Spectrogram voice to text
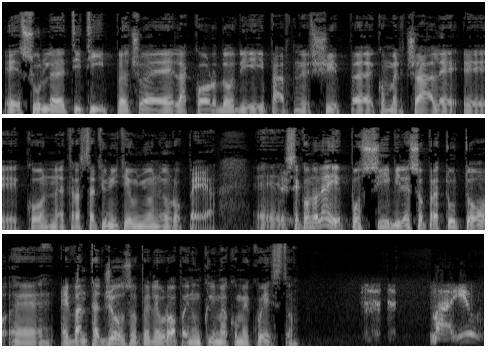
eh, sul TTIP, cioè l'accordo di partnership eh, commerciale eh, con, tra Stati Uniti e Unione Europea. Eh, secondo lei è possibile e soprattutto eh, è vantaggioso per l'Europa in un clima come questo? Ma io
